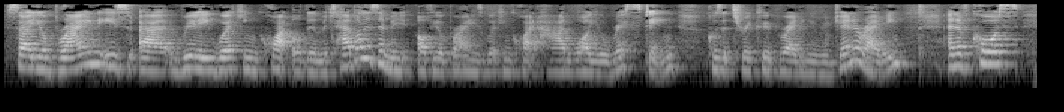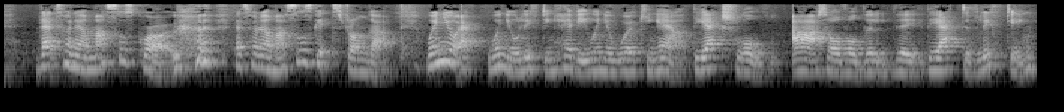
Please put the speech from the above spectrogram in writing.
so your brain is uh, really working quite or the metabolism of your brain is working quite hard while you're resting because it's recuperating and regenerating. And of course that's when our muscles grow. that's when our muscles get stronger. When you're when you're lifting heavy, when you're working out, the actual art of or the, the, the act of lifting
